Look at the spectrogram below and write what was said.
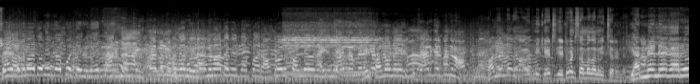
మీరు అన్నమాట మీరు చెప్పొచ్చు మీరు నేను అదే మీరు అన్నమాట మీరు చెప్పారు అవతల పల్లె పళ్ళు ఉన్నాయి పళ్ళు మీకు ఎటువంటి సమాధానం ఇచ్చారండి ఎమ్మెల్యే గారు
